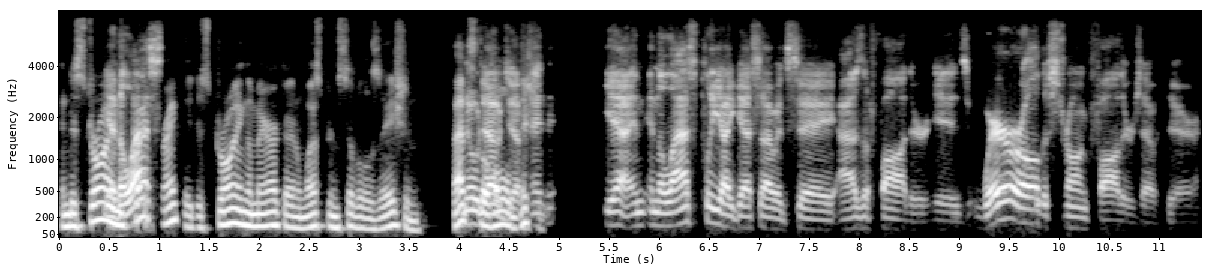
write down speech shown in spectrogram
and destroying, Yeah, the last- frankly, destroying America and Western civilization. That's no the doubt, whole Jeff. mission. And, yeah, and, and the last plea I guess I would say as a father is where are all the strong fathers out there?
